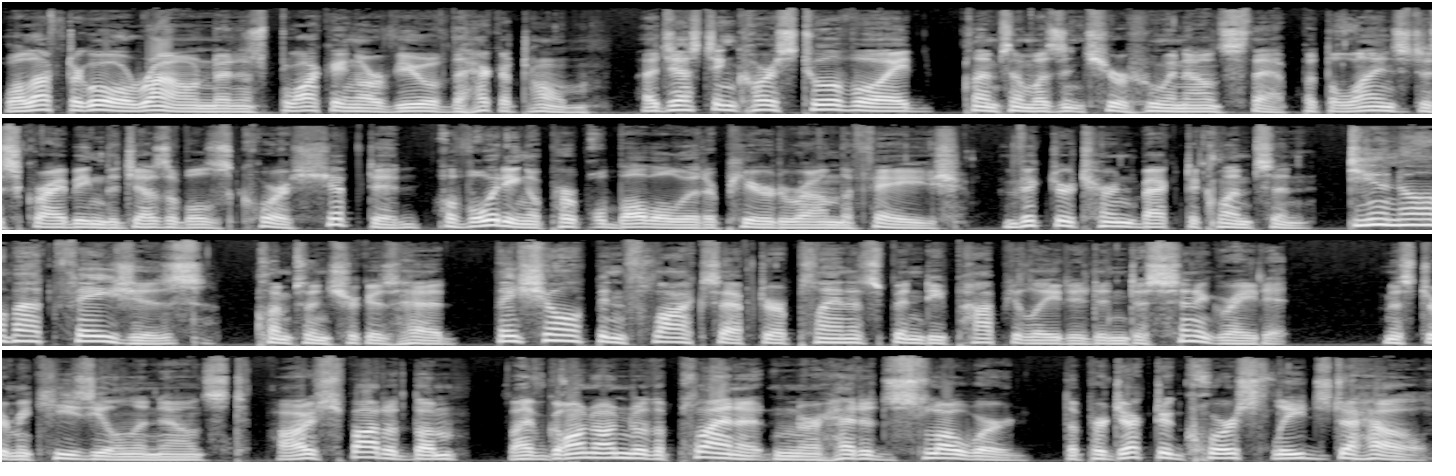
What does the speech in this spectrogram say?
We'll have to go around, and it's blocking our view of the hecatomb. Adjusting course to avoid. Clemson wasn't sure who announced that, but the lines describing the Jezebel's course shifted, avoiding a purple bubble that appeared around the phage. Victor turned back to Clemson. Do you know about phages? Clemson shook his head. They show up in flocks after a planet's been depopulated and disintegrated. Mr. McKeesiel announced. I spotted them. They've gone under the planet and are headed slowward. The projected course leads to hell.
